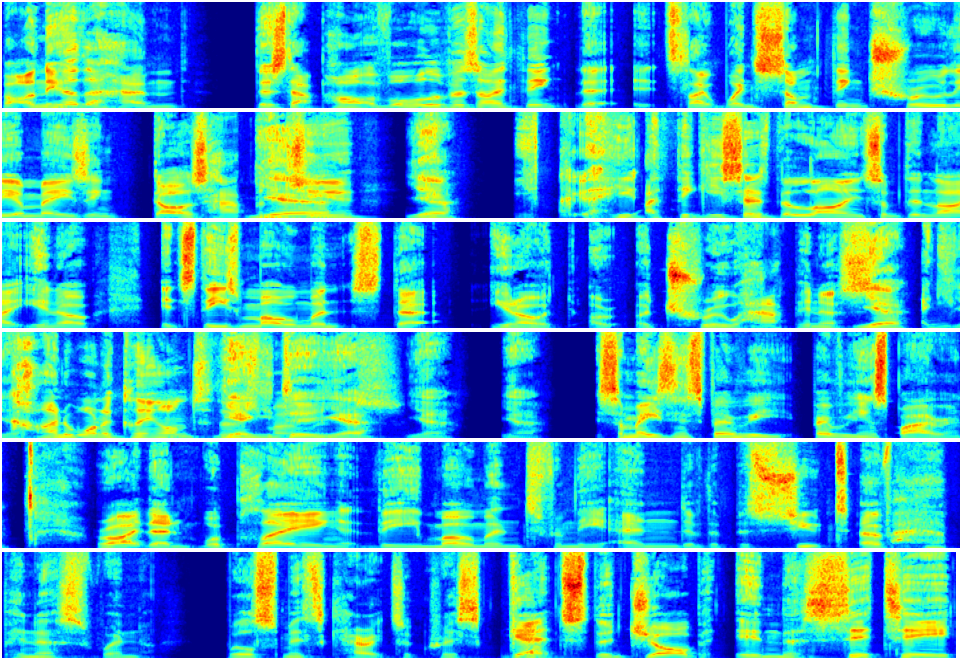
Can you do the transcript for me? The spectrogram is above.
But on the other hand, there's that part of all of us. I think that it's like when something truly amazing does happen Yeah. to you. yeah, He, he, I think he says the line something like, you know, it's these moments that you know a, are true happiness. Yeah, and you yeah. kind of want to cling on to those. yeah. You do. Yeah, yeah, yeah. It's amazing. It's very, very inspiring. Right then, we're playing the moment from the end of the pursuit of happiness when Will Smith's character Chris gets the job in the city.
